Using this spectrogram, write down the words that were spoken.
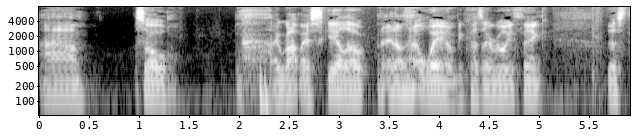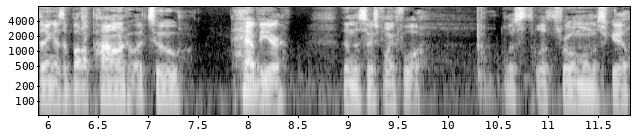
Um, so I got my scale out and I'm gonna weigh them because I really think this thing is about a pound or two heavier than the 6.4. Let's let's throw them on the scale.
